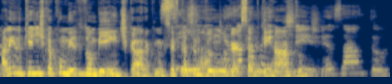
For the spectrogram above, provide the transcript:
Além do que, a gente fica com medo do ambiente, cara. Como é que você fica Sim, tranquilo num lugar que sabe que tem rato? Exato.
